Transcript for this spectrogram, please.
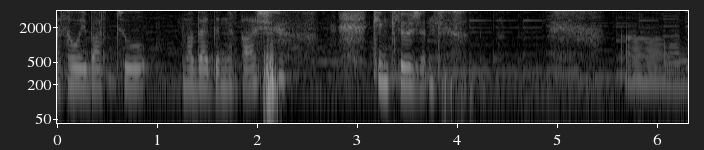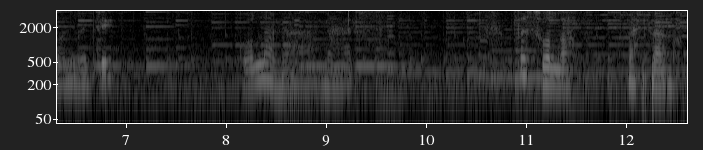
أسوي part two ما بعد النقاش. conclusion. آه والله أني ما أدري. والله ما ما أعرف. بس والله مع السلامة.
